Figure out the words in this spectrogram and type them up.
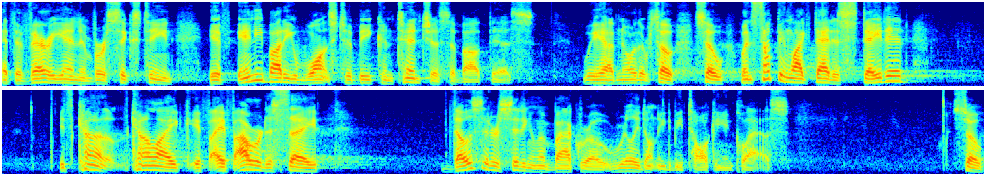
at the very end in verse 16, if anybody wants to be contentious about this, we have no other. So so when something like that is stated, it's kind of kind of like if if I were to say those that are sitting in the back row really don't need to be talking in class. So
